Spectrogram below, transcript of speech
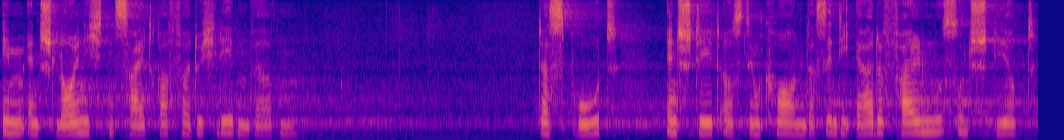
im entschleunigten Zeitraffer durchleben werden. Das Brot entsteht aus dem Korn, das in die Erde fallen muss und stirbt,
